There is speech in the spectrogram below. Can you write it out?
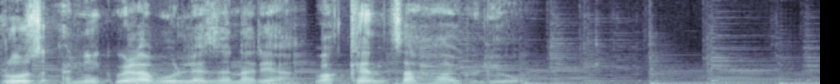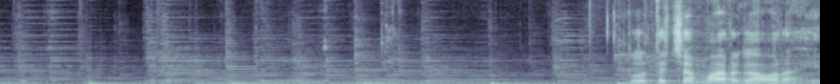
रोज अनेक वेळा बोलल्या जाणाऱ्या वाक्यांचा हा व्हिडिओ. तो त्याच्या मार्गावर आहे.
